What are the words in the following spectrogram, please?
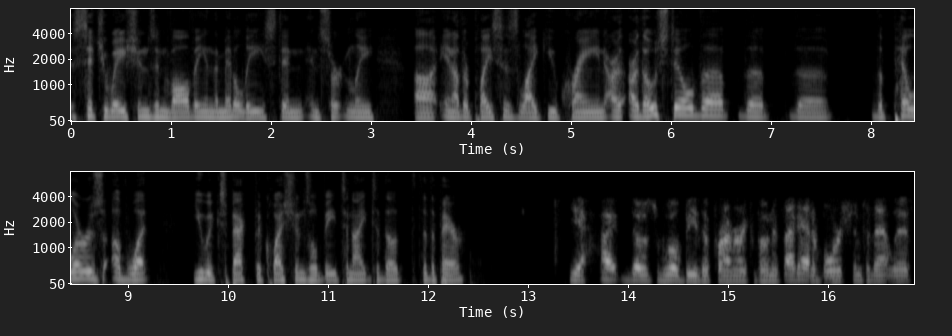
situations involving in the Middle East and and certainly uh, in other places like Ukraine. Are are those still the the the the pillars of what you expect the questions will be tonight to the to the pair? Yeah, I, those will be the primary components. I'd add abortion to that list.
